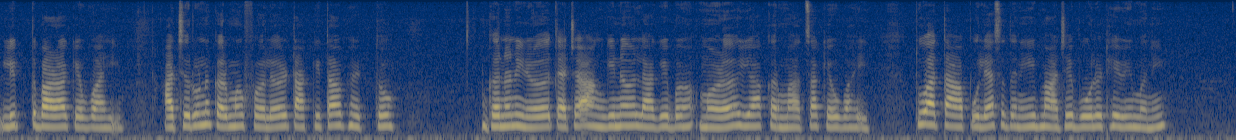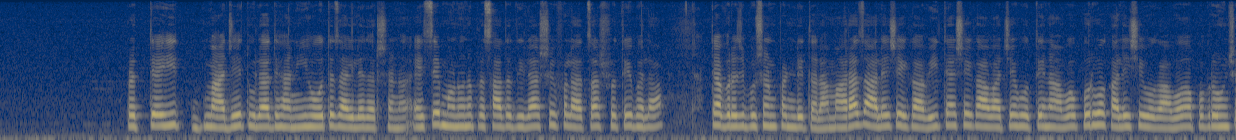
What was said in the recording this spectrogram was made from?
लिप्त बाळा केव्हाही. आचरून कर्मफल टाकिता भेटतो. घननिळ त्याच्या अंगीन लागे ब मळ या कर्माचा केव्हाही तू आता आपुल्या सदनी माझे बोल ठेवी म्हणी. प्रत्ययी माझे तुला ध्यानी होत जाईल दर्शन. ऐसे म्हणून प्रसाद दिला श्रीफलाचा श्रुते भला त्या ब्रजभूषण पंडिताला. महाराज आले शेगावी त्या शेगावाचे होते नाव. पूर्वकाली शिवगाव अपभ्रंश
